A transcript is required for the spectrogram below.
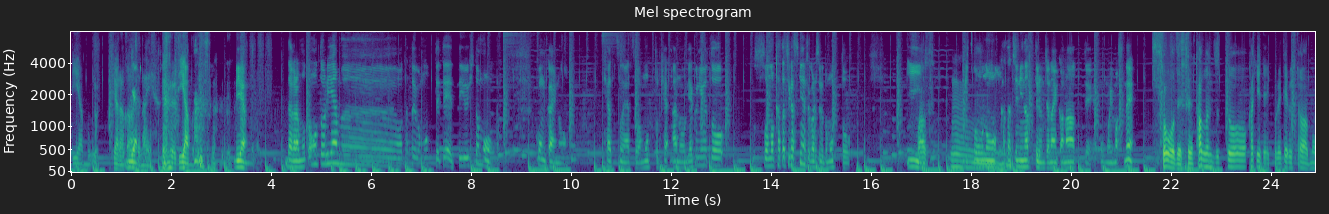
リアム・ギャラガーじゃない。リアムです。リアムだからもともとリアムを例えば持っててっていう人も今回のキャッツのやつはもっとキャあの逆に言うとその形が好きな人からするともっといい理想の形になってるんじゃないかなって思いますね。そうですね。多分ずっとかけてくれてる人はも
